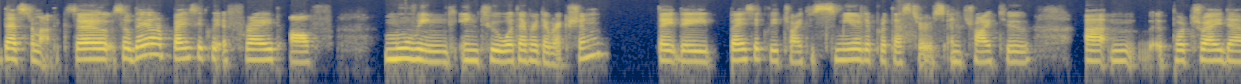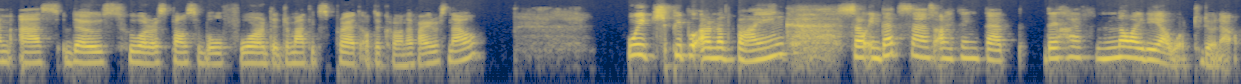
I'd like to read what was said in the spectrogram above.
that's dramatic so so they are basically afraid of moving into whatever direction they they basically try to smear the protesters and try to uh, portray them as those who are responsible for the dramatic spread of the coronavirus now, which people are not buying. So, in that sense, I think that they have no idea what to do now.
